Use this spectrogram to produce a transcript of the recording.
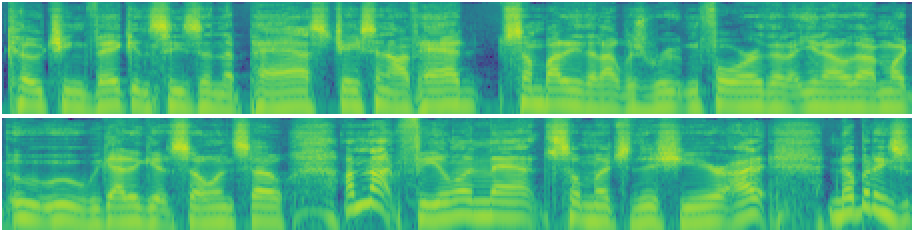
coaching vacancies in the past, Jason, I've had somebody that I was rooting for that you know that I'm like, ooh, ooh we got to get so and so. I'm not feeling that so much this year. I nobody's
